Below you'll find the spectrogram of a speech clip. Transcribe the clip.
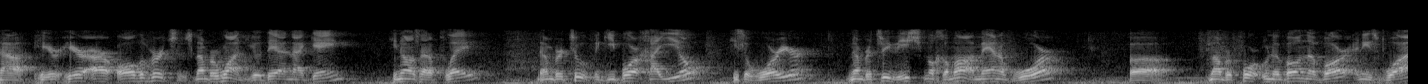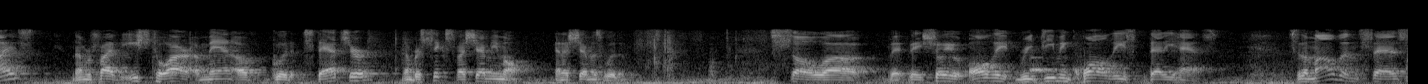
Now, here, here are all the virtues. Number one, Yodea Nagain. He knows how to play. Number two, V'gibor Chayil. He's a warrior. Number three, V'ish Milchama, a man of war. Uh, number four, Unavon Davar, and he's wise. Number five, V'ish Toar, a man of good stature. Number six, Vashem Imo, and Hashem is with him. So uh, they, they, show you all the redeeming qualities that he has. So the Malbim says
